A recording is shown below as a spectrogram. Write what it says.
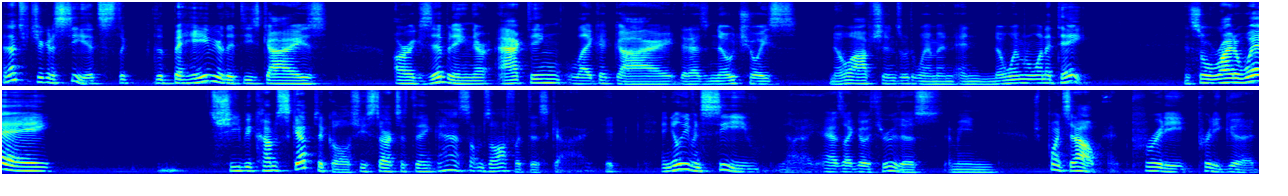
And that's what you're going to see. It's the, the behavior that these guys are exhibiting. They're acting like a guy that has no choice, no options with women, and no women want to date. And so right away, she becomes skeptical. She starts to think, ah, something's off with this guy. It, and you'll even see uh, as I go through this. I mean, she points it out pretty pretty good.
